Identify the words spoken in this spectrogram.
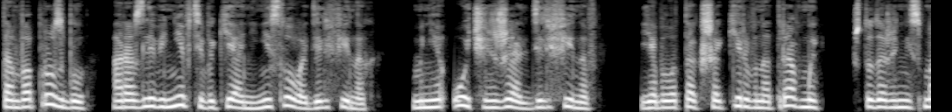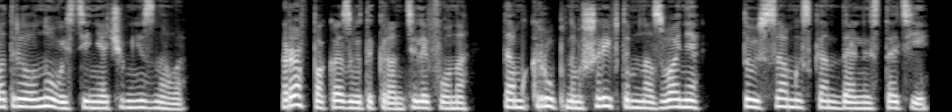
Там вопрос был о разливе нефти в океане, ни слова о дельфинах. Мне очень жаль дельфинов. Я была так шокирована травмой, что даже не смотрела новости и ни о чем не знала. Раф показывает экран телефона. Там крупным шрифтом название той самой скандальной статьи,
